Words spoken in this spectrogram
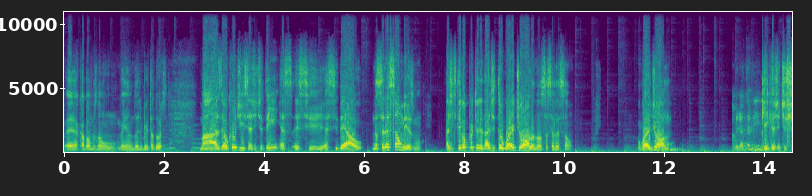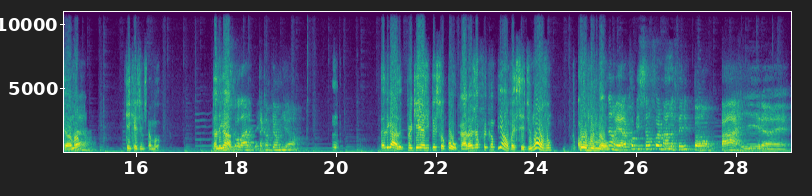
é, acabamos não ganhando a Libertadores, mas é o que eu disse, a gente tem esse, esse ideal na seleção mesmo. A gente teve a oportunidade de ter o Guardiola na nossa seleção. O Guardiola. Poderia ter vindo. Quem que a gente chama? Quem que a gente chamou? Tá ligado? Escolar, tá campeão mundial. Tá ligado? Porque a gente pensou, pô, o cara já foi campeão, vai ser de novo. Como não? Não, era a comissão formada Felipão, Parreira, é,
